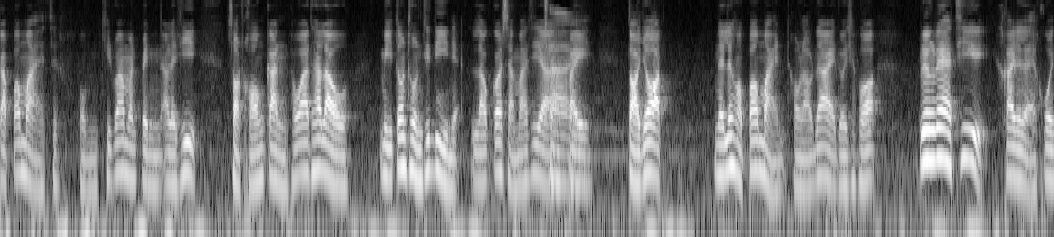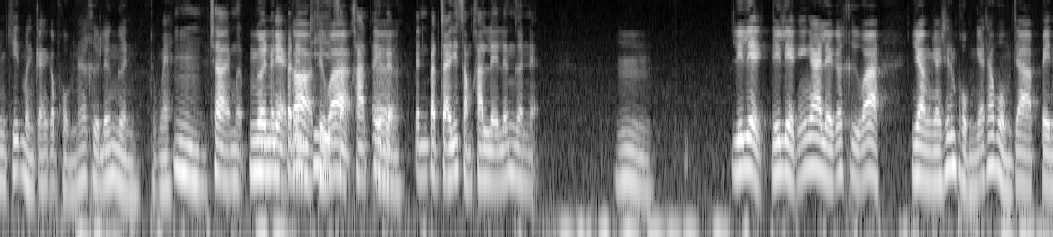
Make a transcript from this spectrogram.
กับเป้าหมาย ผมคิดว่ามันเป็นอะไรที่สอดคล้องกัน เพราะว่าถ้าเรามีต้นทุนที่ดีเนี่ย เราก็สามารถที่จะใช่ไปต่อยอดในเรื่องของเป้าหมายของเราได้ โดยเฉพาะ เรื่องแรกที่ใครหลาย ๆ คนคิดเหมือนกันกับผมนั่นก็คือเรื่องเงินถูกไหมอืมใช่เหมือนเงินเนี่ยป็ประเด็นก็ที่ถือว่าสำคัญเอ้ยเออแบบเป็นปัจจัยที่สำคัญเลยเรื่องเงินเนี่ย อืมรีเลทรีเลทง่าย ๆ เลยก็คือว่าอย่างอย่างเช่นผมเนี้ยถ้าผมจะเป็น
